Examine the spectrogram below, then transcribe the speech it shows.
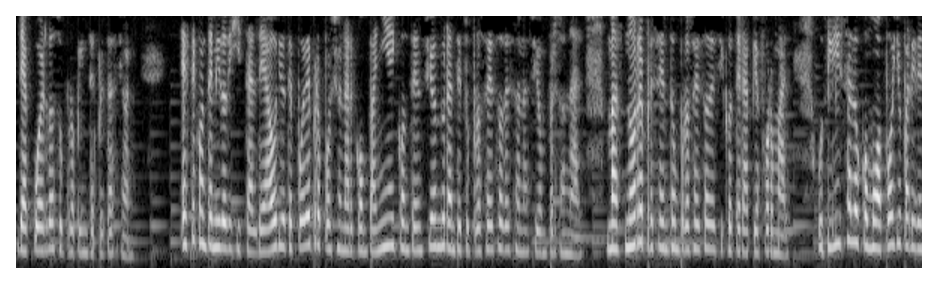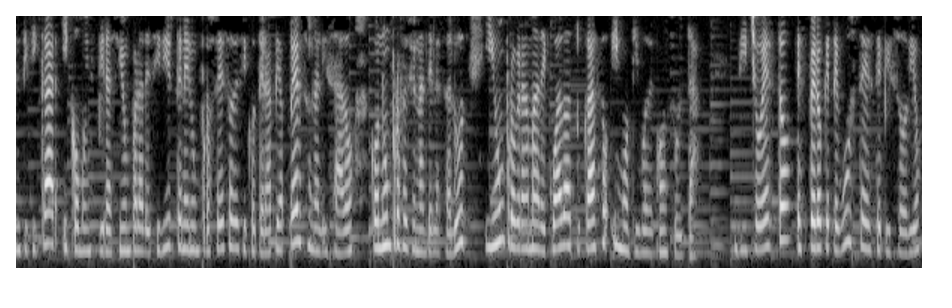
de acuerdo a su propia interpretación. Este contenido digital de audio te puede proporcionar compañía y contención durante tu proceso de sanación personal, mas no representa un proceso de psicoterapia formal. Utilízalo como apoyo para identificar y como inspiración para decidir tener un proceso de psicoterapia personalizado con un profesional de la salud y un programa adecuado a tu caso y motivo de consulta. Dicho esto, espero que te guste este episodio,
